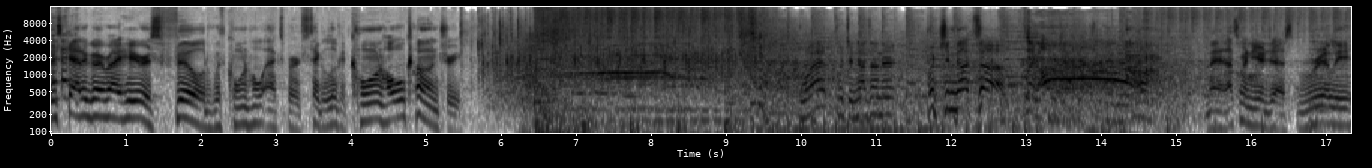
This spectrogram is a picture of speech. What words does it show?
This category right here is filled with cornhole experts. Take a look at cornhole country. What? Put your nuts under it? Put your nuts up. Like, oh. Man, that's when you're just really,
